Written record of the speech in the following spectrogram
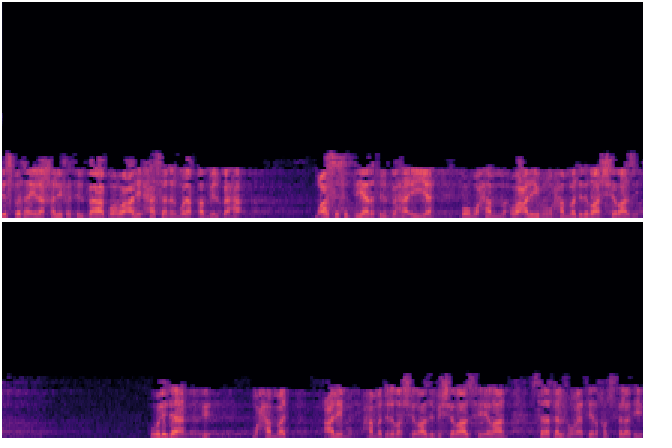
نسبة إلى خليفة الباب وهو علي حسن الملقب بالبهاء. مؤسس الديانة البهائية هو, محمد هو علي بن محمد رضا الشيرازي. ولد محمد علي محمد رضا الشيرازي بالشيراز في إيران سنة 1235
